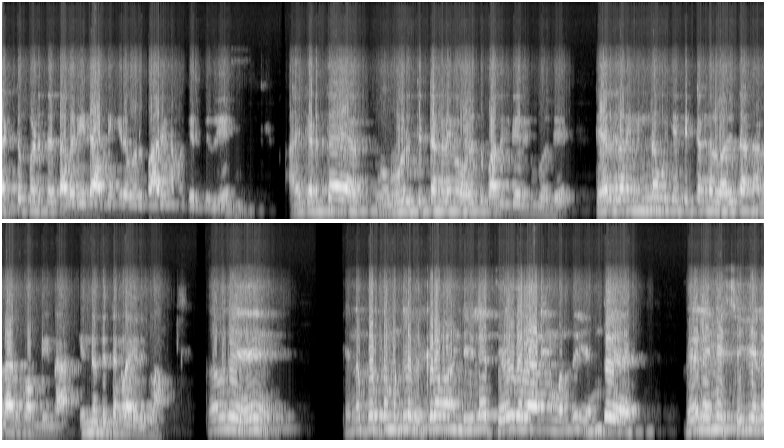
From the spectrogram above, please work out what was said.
கட்டுப்படுத்த தவறிதா அப்படிங்கிற ஒரு பார்வை நமக்கு இருக்குது. அதுக்கடுத்த ஒவ்வொரு திட்டங்களையும் வகுத்து பார்த்துக்கிட்டே இருக்கும்போது தேர்தல் ஆணையம் இன்னும் கொஞ்சம் திட்டங்கள் வகுத்தா நல்லா இருக்கும் அப்படின்னா எந்த திட்டங்களா இருக்கலாம். அதாவது என்னை பொறுத்த மட்டும் விக்கிரவாண்டியில தேர்தல் ஆணையம் வந்து எந்த வேலையுமே செய்யல.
